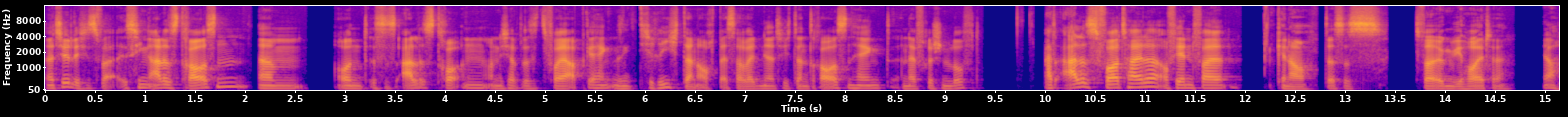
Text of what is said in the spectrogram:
Natürlich. Es, war, es hing alles draußen ähm, und es ist alles trocken und ich habe das jetzt vorher abgehängt. Und die riecht dann auch besser, weil die natürlich dann draußen hängt, an der frischen Luft. Hat alles Vorteile, auf jeden Fall. Genau, das ist, das war irgendwie heute. Ja,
